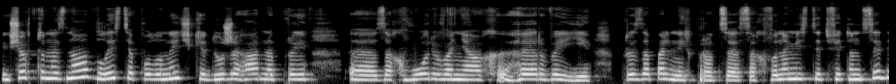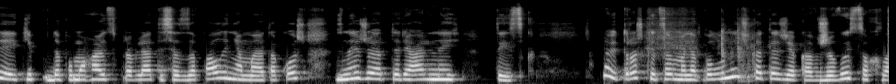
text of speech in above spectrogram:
Якщо хто не знав, листя полунички дуже гарне при е, захворюваннях ГРВІ, при запальних процесах. Воно містить фітонциди, які допомагають справлятися з запаленнями, а також знижує артеріальний тиск. Ну і трошки це в мене полуничка, теж, яка вже висохла.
